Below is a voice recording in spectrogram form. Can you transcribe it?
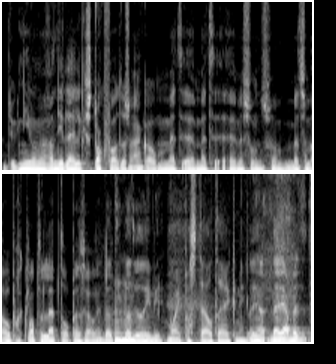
Natuurlijk niet meer van die lelijke stokfoto's aankomen met, uh, met, uh, met zo'n zo met zo'n opengeklapte laptop en zo. Hè. Dat, Mhm. mm -hmm. dat wil je niet. Mooie pasteltekening. Ja, nou ja, maar het,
